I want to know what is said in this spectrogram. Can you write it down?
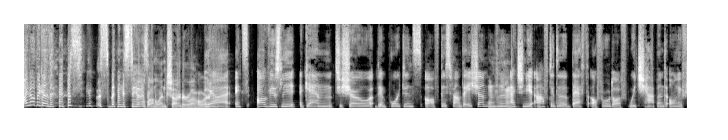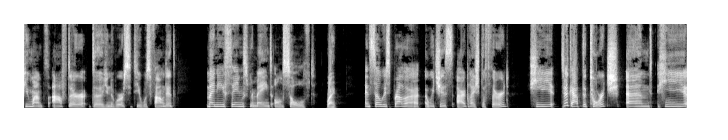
I don't think I've ever seen this many seals on one charter before. Yeah, it's obviously again to show the importance of this foundation. Mhm. Actually, after the death of Rudolf, which happened only a few months after the university was founded, many things remained unsolved. Right. And so his brother, which is Albrecht III, he took up the torch and he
